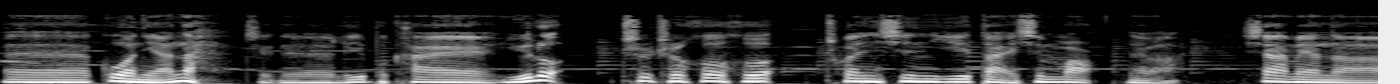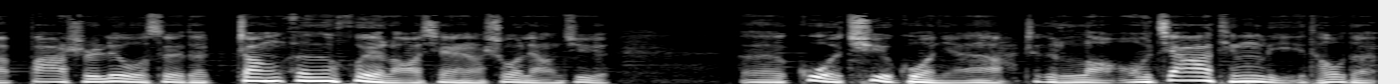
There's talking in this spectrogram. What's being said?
呃，过年呢，这个离不开娱乐，吃吃喝喝，穿新衣，戴新帽，对吧？下面呢，八十六岁的张恩惠老先生说两句。呃，过去过年啊，这个老家庭里头的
